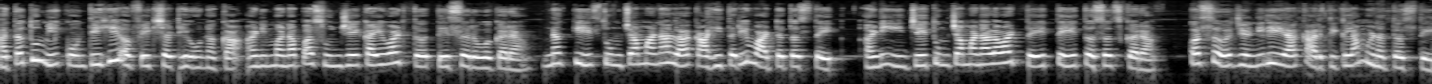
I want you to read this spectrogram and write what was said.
आता तुम्ही कोणतीही अपेक्षा ठेवू नका आणि मनापासून जे काही वाटतं ते सर्व करा. नक्कीच तुमच्या मनाला काहीतरी वाटत असते आणि जे तुमच्या मनाला वाटते ते तसंच करा. असं जेनिलिया कार्तिकला म्हणत असते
